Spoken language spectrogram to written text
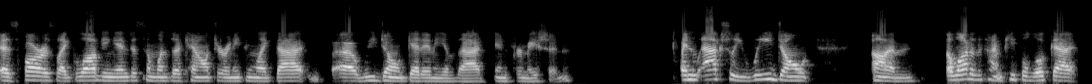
as far as like logging into someone's account or anything like that, uh, we don't get any of that information. And actually, we don't. Um, a lot of the time, people look at,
